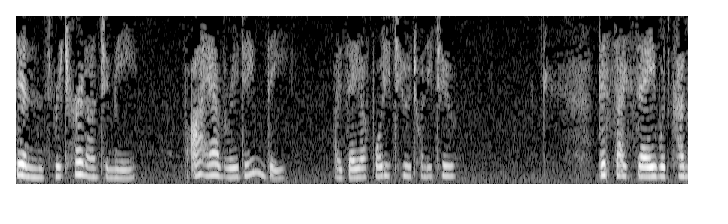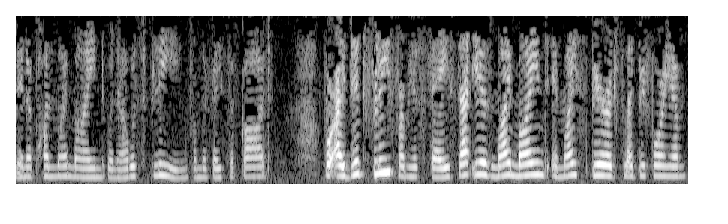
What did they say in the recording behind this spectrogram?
sins return unto me, for I have redeemed thee. Isaiah 42:22. This, I say, would come in upon my mind when I was fleeing from the face of God. For I did flee from his face, that is, my mind and my spirit fled before him.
